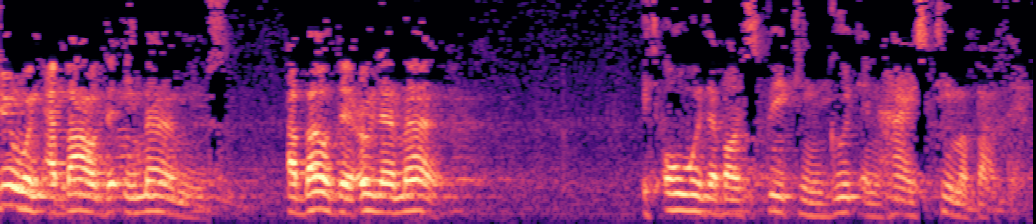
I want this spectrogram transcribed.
children about the imams, about the ulama, it's always about speaking good and high esteem about them.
